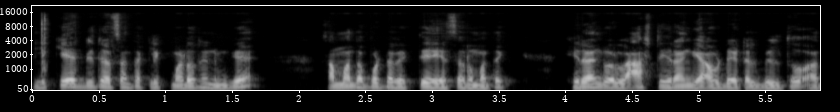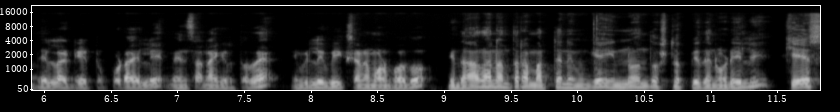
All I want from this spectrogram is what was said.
ಇಲ್ಲಿ ಕೇಸ್ ಡೀಟೇಲ್ಸ್ ಅಂತ ಕ್ಲಿಕ್ ಮಾಡಿದ್ರೆ ನಿಮಗೆ ಸಂಬಂಧಪಟ್ಟ ವ್ಯಕ್ತಿಯ ಹೆಸರು ಮತ್ತೆ ಹಿರಂಗ್ ಲಾಸ್ಟ್ ಹಿರಂಗ್ ಯಾವ ಡೇಟಲ್ಲಿ ಬೀಳ್ತು, ಅದೆಲ್ಲ ಡೇಟು ಕೂಡ ಇಲ್ಲಿ ಮೆನ್ಷನ್ ಆಗಿರ್ತದೆ. ನೀವು ಇಲ್ಲಿ ವೀಕ್ಷಣೆ ಮಾಡ್ಬೋದು. ಇದಾದ ನಂತರ ಮತ್ತೆ ನಿಮಗೆ ಇನ್ನೊಂದು ಸ್ಟೆಪ್ ಇದೆ ನೋಡಿ, ಇಲ್ಲಿ ಕೇಸ್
